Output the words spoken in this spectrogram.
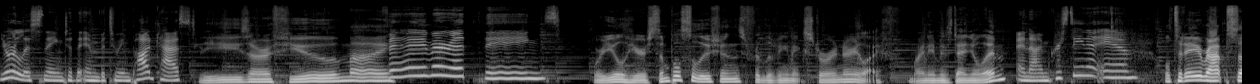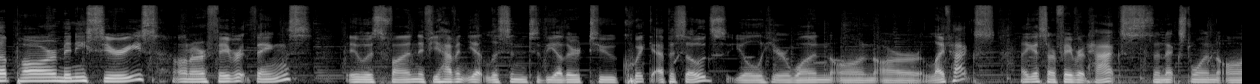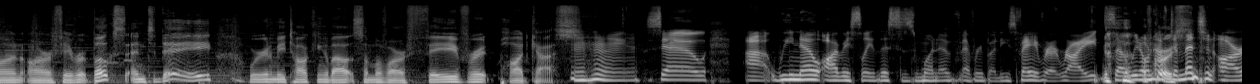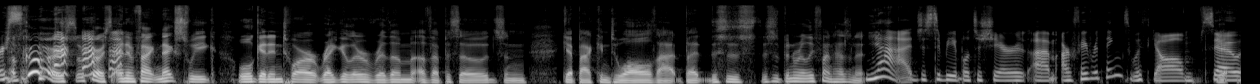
You're listening to the In Between podcast. These are a few of my Favorite things. where you'll hear simple solutions for living an extraordinary life. My name is Daniel Im. And I'm Christina Im. Well, today wraps up our mini series on our favorite things. It was fun. If you haven't yet listened to the other two quick episodes, you'll hear one on our life hacks, I guess our favorite hacks, the next one on our favorite books, and today we're going to be talking about some of our favorite podcasts. Mm-hmm. So uh, we know obviously this is one of everybody's favorite, right? So we don't have to mention ours. Of course, of course. And in fact, next week we'll get into our regular rhythm of episodes and get back into all that. But this is this has been really fun, hasn't it? Yeah, just to be able to share um, our favorite things with y'all. So Yeah.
